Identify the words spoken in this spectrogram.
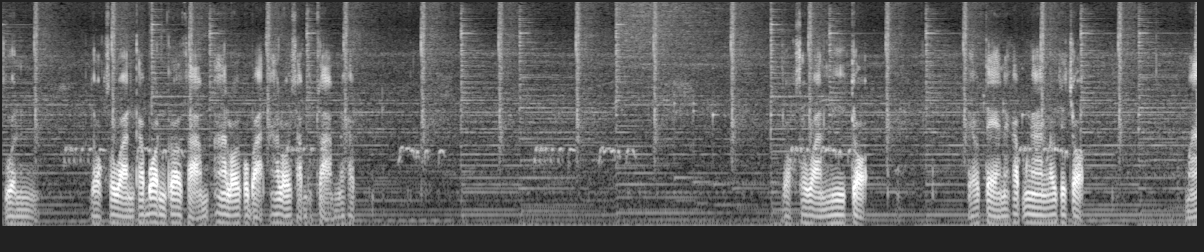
ส่วนดอกสว่านคาร์บอนก็ 3 500 กว่าบาท 533 นะครับ ดอกสว่านมีเจาะ แล้วแต่นะครับงานเราจะเจาะ ไม้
